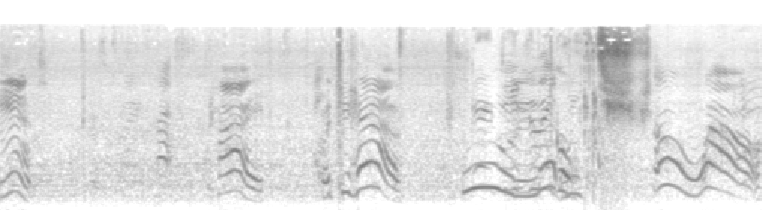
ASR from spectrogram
Aunt. Hi. What you have? Ooh, let me. Oh, wow.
